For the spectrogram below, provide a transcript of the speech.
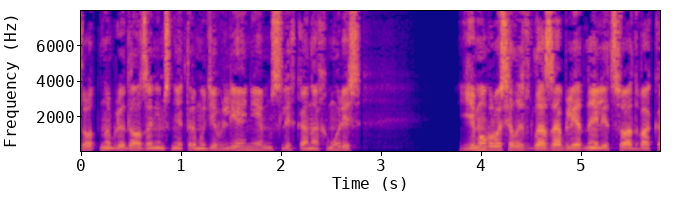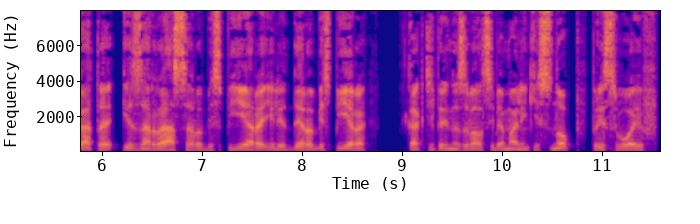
Тот наблюдал за ним с некоторым удивлением, слегка нахмурясь. Ему бросилось в глаза бледное лицо адвоката из Араса, Робеспьера или де Робеспьера, как теперь называл себя маленький сноб, присвоив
